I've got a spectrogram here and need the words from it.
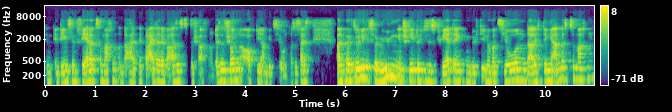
in, in dem Sinn fairer zu machen und da halt eine breitere Basis zu schaffen. Und das ist schon auch die Ambition. Also das heißt, mein persönliches Vergnügen entsteht durch dieses Querdenken, durch die Innovation, dadurch Dinge anders zu machen.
